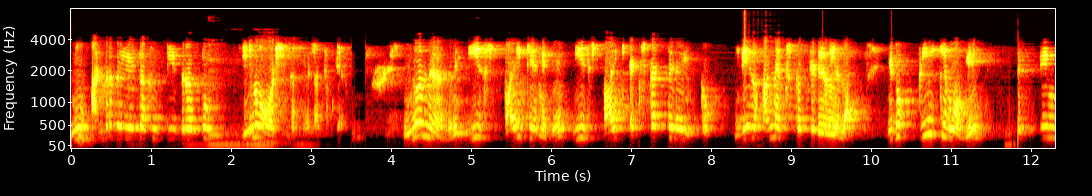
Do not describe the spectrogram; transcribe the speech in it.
ನೀವು under the age of fifty ಇದ್ರಂತೂ ಏನೂ ಅವಶ್ಯಕತೆ ಇಲ್ಲ ನಿಮಗೆ. ಇನ್ನೊಂದೇನಂದ್ರೆ ಈ ಸ್ಪೈಕ್ ಏನಿದೆ, ಈ ಸ್ಪೈಕ್ ಎಕ್ಸ್ಪೆಕ್ಟೆಡ್ ಇತ್ತು. ಇದೇನು ಅನ್ಎಕ್ಸ್ಪೆಕ್ಟೆಡ್ ಇರಲಿಲ್ಲ. ಇದು ಪೀಕ್ ಹೋಗಿ ಫಿಫ್ಟೀನ್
